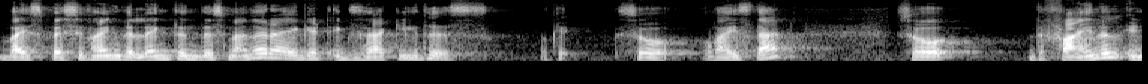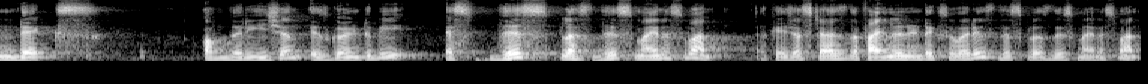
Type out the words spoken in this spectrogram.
by specifying the length in this manner I get exactly this okay. So why is that? So the final index of the region is going to be S this plus this minus 1 okay just as the final index over is this plus this minus 1.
